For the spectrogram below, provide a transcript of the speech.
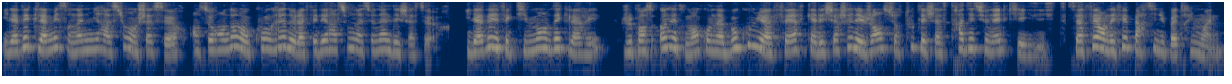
il avait clamé son admiration aux chasseurs en se rendant au congrès de la Fédération nationale des chasseurs. Il avait effectivement déclaré Je pense honnêtement qu'on a beaucoup mieux à faire qu'aller chercher les gens sur toutes les chasses traditionnelles qui existent. Ça fait en effet partie du patrimoine.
